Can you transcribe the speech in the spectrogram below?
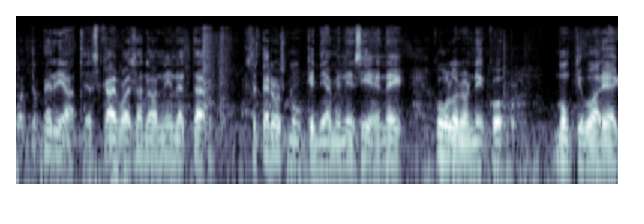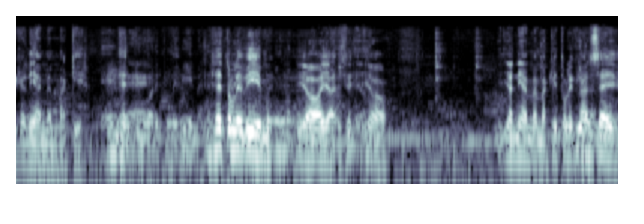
Mutta periaatteessa kai voi sanoa niin, että se perusmunkkiniemi, niin siihen ei kuulunut niin kuin Munkkivuori eikä Niemenmäki. Ei, Munkkivuori tuli viimeisen. Se tuli viime, joo, ja, se, joo. ja Niemenmäki tuli myös se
